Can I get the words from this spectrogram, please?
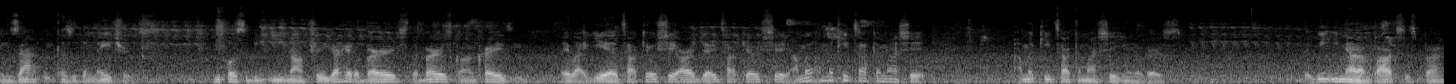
Exactly, because of the matrix. You supposed to be eating off trees. Y'all hear the birds? The birds going crazy. They like, yeah, talk your shit, RJ. Talk your shit. I'm gonna keep talking my shit. I'm gonna keep talking my shit, universe. We eating out of boxes, bro.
